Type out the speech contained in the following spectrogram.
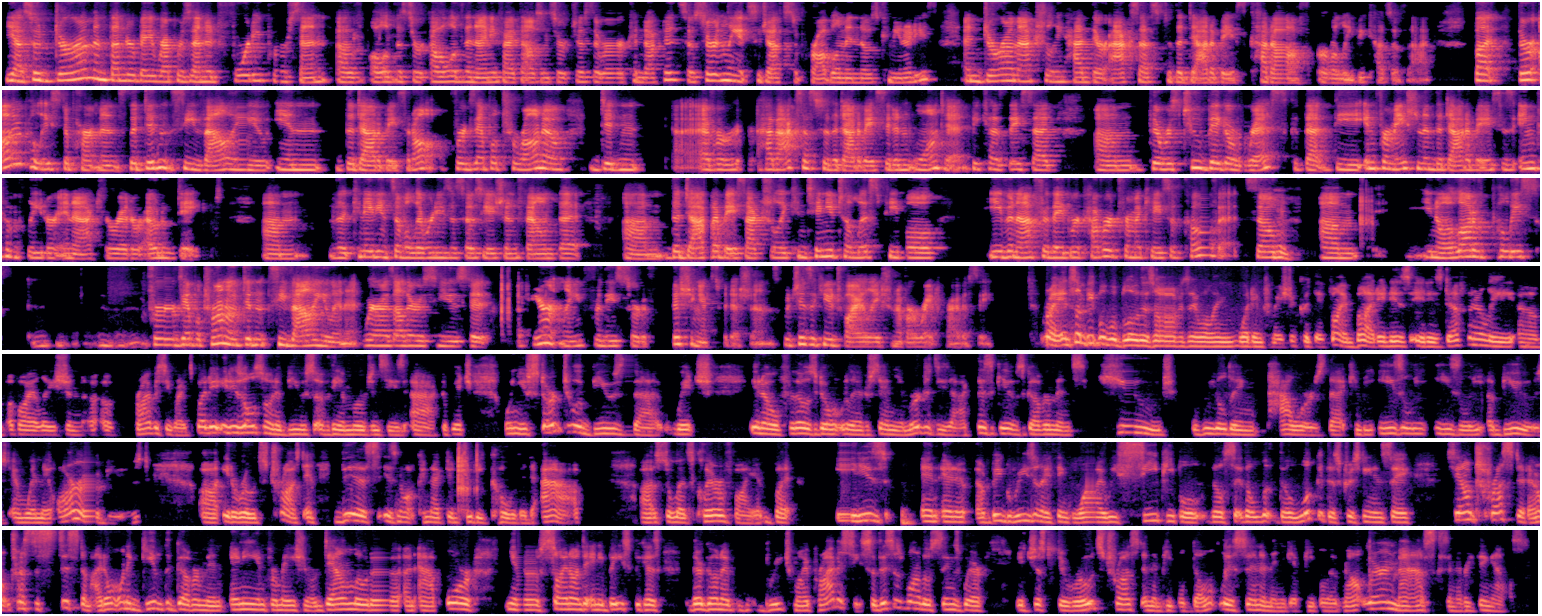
Yeah, so Durham and Thunder Bay represented 40% of all of the ser- all of the 95,000 searches that were conducted. So certainly it suggests a problem in those communities. And Durham actually had their access to the database cut off early because of that. But there are other police departments that didn't see value in the database at all. For example, Toronto didn't ever have access to the database. They didn't want it because they said um, there was too big a risk that the information in the database is incomplete or inaccurate or out of date. Um, the Canadian Civil Liberties Association found that um, the database actually continued to list people even after they'd recovered from a case of COVID. So, Mhm. um, you know, a lot of police, for example, Toronto didn't see value in it, whereas others used it apparently for these sort of fishing expeditions, which is a huge violation of our right to privacy. Right, and some people will blow this off and say, "Well, what information could they find?" But it is it is definitely um, a violation of privacy rights. But it, it is also an abuse of the Emergencies Act, which when you start to abuse that, which you know, for those who don't really understand the Emergencies Act, this gives governments huge wielding powers that can be easily easily abused, and when they are abused, uh, it erodes trust. And this is not connected to the COVID app. Uh, so let's clarify it. But it is and and a, big reason i think why we see people they'll say they'll look, they'll look at this christine and say see i don't trust it i don't trust the system i don't want to give the government any information or download a, an app or you know sign on to any base because they're going to breach my privacy so this is one of those things where it just erodes trust and then people don't listen and then you get people out not wearing masks and everything else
